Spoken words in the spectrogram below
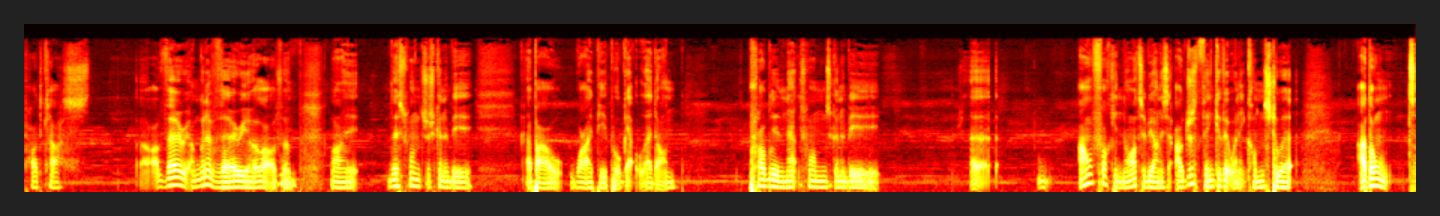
podcasts. I vary. I'm gonna vary a lot of them. Like this one's just going to be about why people get led on. Probably the next one's going to be. Uh, I don't fucking know, to be honest. I'll just think of it when it comes to it. I don't t-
